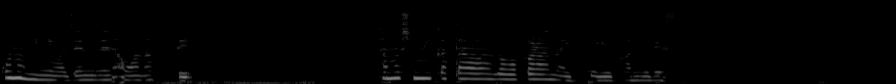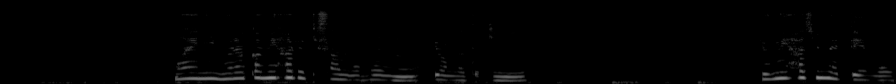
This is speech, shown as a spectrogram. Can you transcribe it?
好みには全然合わなくて、楽しみ方がわからないという感じです。前に村上春樹さんの本を読んだときに、読み始めてもう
